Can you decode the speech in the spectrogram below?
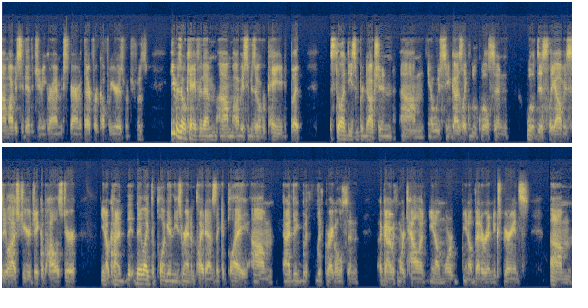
Um, obviously, they had the Jimmy Graham experiment there for a couple years, which was he was okay for them. Um, obviously, was overpaid, but still had decent production. Um, you know, we've seen guys like Luke Wilson, Will Dissly, obviously last year, Jacob Hollister. You know, kind of they, they like to plug in these random tight ends that could play. Um, and I think with with Greg Olsen, a guy with more talent, you know, more you know veteran experience, um,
